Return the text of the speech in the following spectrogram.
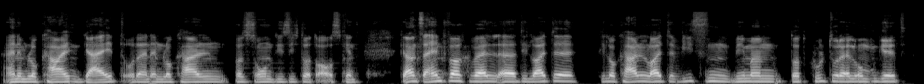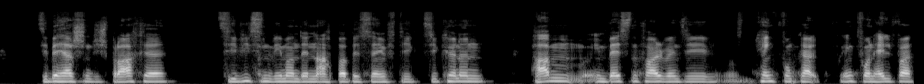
einem lokalen Guide oder einem lokalen Person, die sich dort auskennt. Ganz einfach, weil äh, die Leute, die lokalen Leute wissen, wie man dort kulturell umgeht. Sie beherrschen die Sprache. Sie wissen, wie man den Nachbar besänftigt. Sie können haben im besten Fall, wenn sie hängt von, hängt von Helfer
